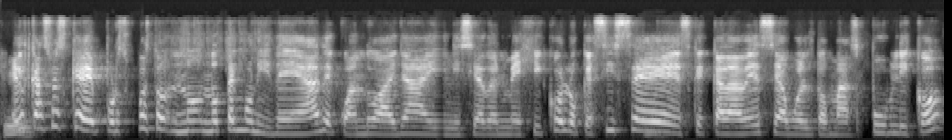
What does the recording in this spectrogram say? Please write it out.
el caso es que, por supuesto, no, no tengo ni idea de cuándo haya iniciado en México. Lo que sí sé es que cada vez se ha vuelto más público.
